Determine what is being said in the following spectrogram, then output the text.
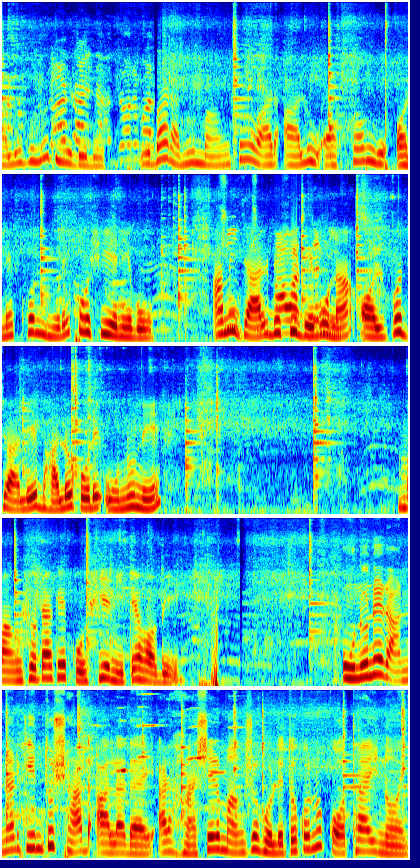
আলুগুলো দিয়ে দেব। এবার আমি মাংস আর আলু একসঙ্গে অনেকক্ষণ ধরে কষিয়ে নেব। আমি জাল বেশি দেব না, অল্প জালে ভালো করে উনুনে মাংসটাকে কষিয়ে নিতে হবে। উনুনে রান্নার কিন্তু স্বাদ আলাদাই, আর হাঁসের মাংস হলে তো কোনো কথাই নয়।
